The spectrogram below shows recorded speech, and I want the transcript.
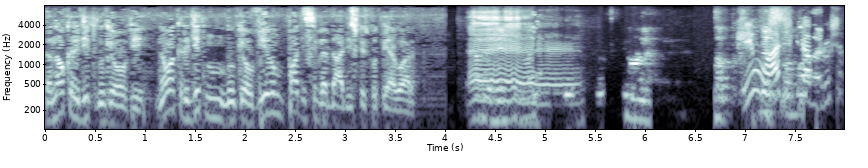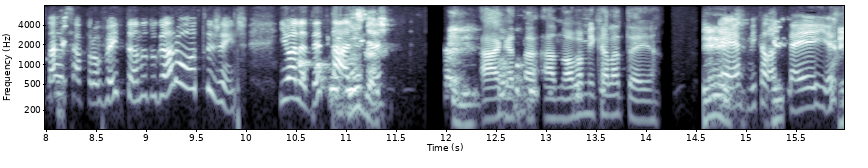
Eu não acredito no que eu ouvi. Não acredito no que eu ouvi. Não pode ser verdade isso que eu escutei agora. É... Eu acho que a bruxa tava se aproveitando do garoto, gente. E olha, detalhe, né? A Agatha, a nova Micalateia. É, Micalateia.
